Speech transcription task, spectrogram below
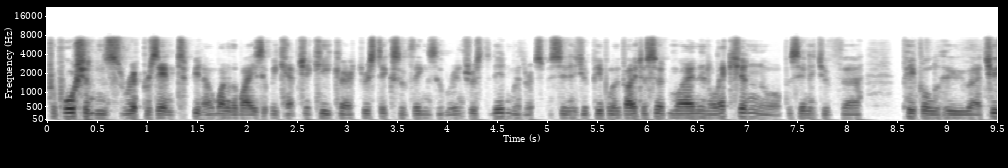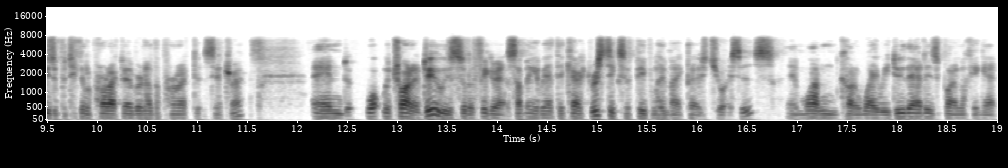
proportions represent, you know, one of the ways that we capture key characteristics of things that we're interested in, whether it's percentage of people who vote a certain way in an election or percentage of uh, people who uh, choose a particular product over another product, etc. And what we're trying to do is sort of figure out something about the characteristics of people who make those choices. And one kind of way we do that is by looking at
